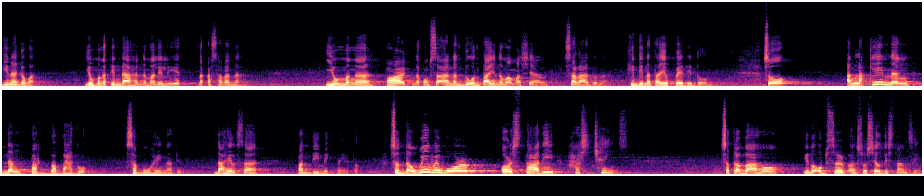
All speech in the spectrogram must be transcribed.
ginagawa. Yung mga tindahan na maliliit, nakasara na. Yung mga park na kung saan nandoon tayo namamasyal, sarado na. Hindi na tayo pwede doon. So, ang laki ng, ng pagbabago sa buhay natin dahil sa pandemic na ito. So, the way we work or study has changed. Sa trabaho, ino-observe ang social distancing.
